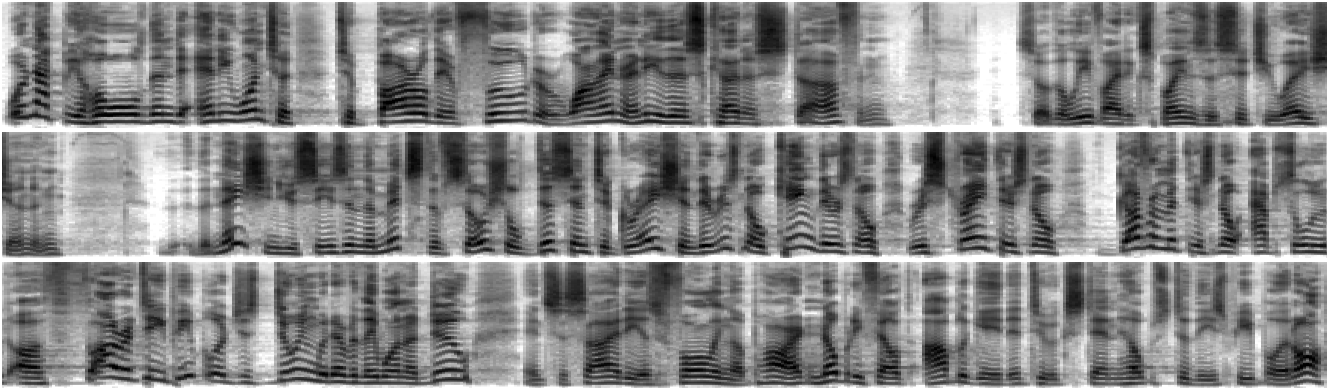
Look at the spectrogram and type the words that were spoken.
We're not beholden to anyone to, to borrow their food or wine or any of this kind of stuff. And so the Levite explains the situation. And the nation, you see, is in the midst of social disintegration. There is no king, there's no restraint, there's no government, there's no absolute authority. People are just doing whatever they want to do, and society is falling apart. Nobody felt obligated to extend helps to these people at all.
